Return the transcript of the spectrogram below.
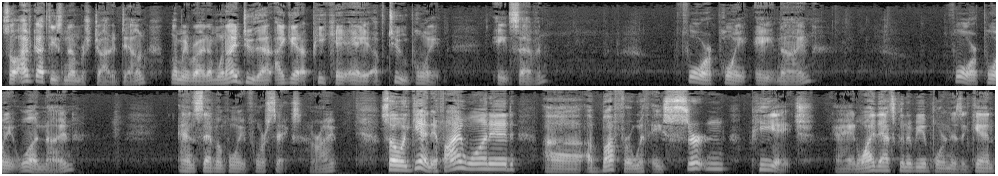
So I've got these numbers jotted down. Let me write them. When I do that, I get a pKa of 2.87, 4.89, 4.19, and 7.46, all right? So again, if I wanted uh, a buffer with a certain pH, Okay, and why that's going to be important is again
